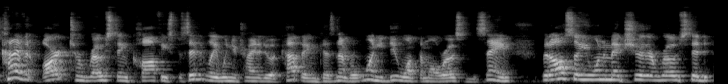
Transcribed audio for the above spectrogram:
kind of an art to roasting coffee, specifically when you're trying to do a cupping, because number one, you do want them all roasted the same, but also you want to make sure they're roasted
